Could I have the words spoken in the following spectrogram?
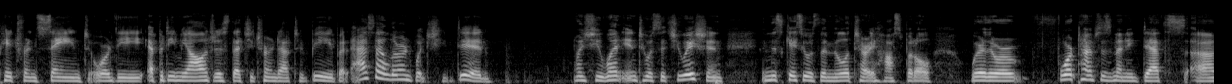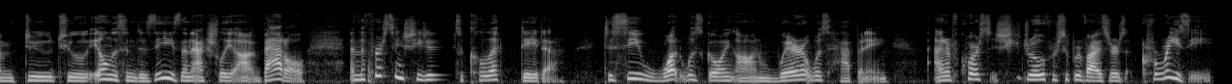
patron saint or the epidemiologist that she turned out to be. But as I learned what she did, when she went into a situation, in this case, it was the military hospital, where there were four times as many deaths um, due to illness and disease than actually uh, battle. And the first thing she did was to collect data to see what was going on, where it was happening, and of course, she drove her supervisors crazy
